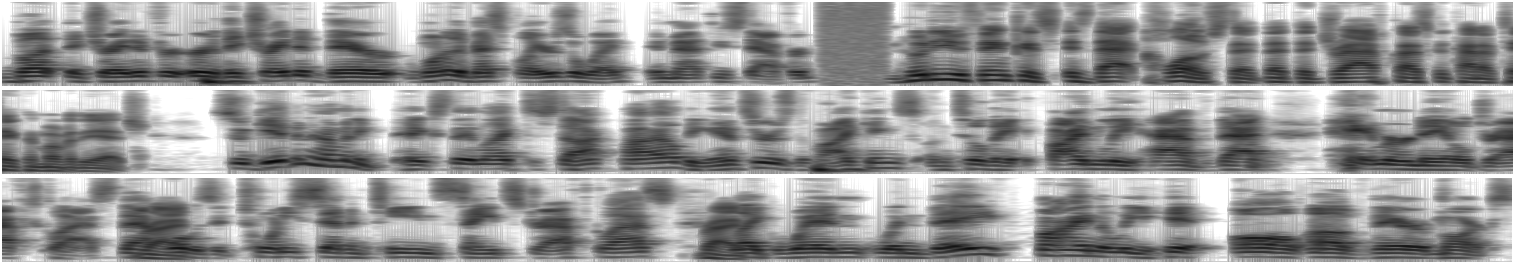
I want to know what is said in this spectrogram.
but they traded for or they traded their one of their best players away in Matthew Stafford. Who do you think is is that close that that the draft class could kind of take them over the edge? So, given how many picks they like to stockpile, the answer is the Vikings until they finally have that hammer nail draft class. That right. what was it, 2017 Saints draft class? Right. Like when when they finally hit all of their marks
